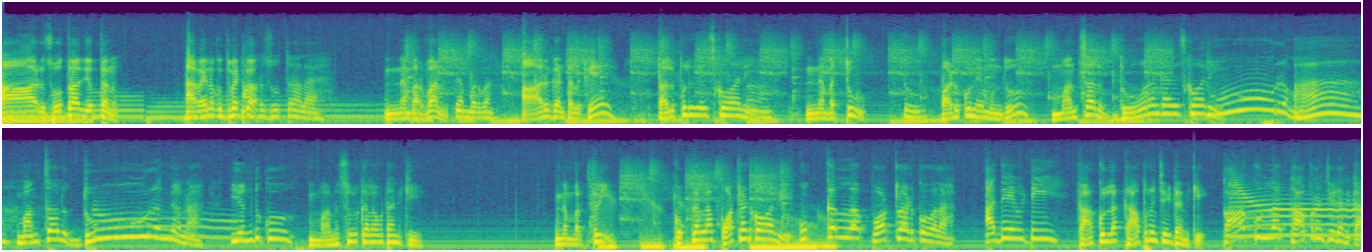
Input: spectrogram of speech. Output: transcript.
ఆరు సూత్రాలు చెప్తాను. అవైనా గుర్తుపెట్టుకో. ఆరు సూత్రాలా? నెంబర్ వన్ నెంబర్ వన్ ఆరు గంటలకే తలుపులు వేసుకోవాలి. నెంబర్ టూ పడుకునే ముందు మంచాలు దూరంగా వేసుకోవాలి. దూరం. మంచాలు దూరం దూరంగానా? ఎందుకు? మనసులు కలవటానికి. నంబర్ త్రీ కుక్కల్లా పోట్లాడుకోవాలి. కుక్కల్లా పోట్లాడుకోవాలా? అదేమిటి? కాకుల్లా కాపురం చేయడానికి కాకుల్లా కాపురం చేయడానికా?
